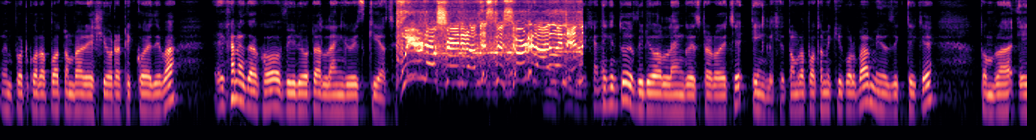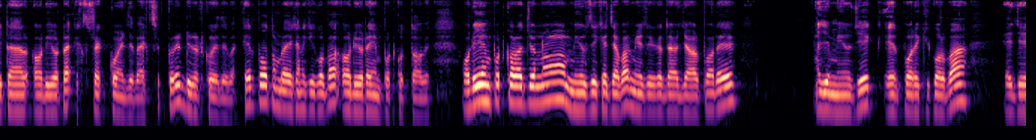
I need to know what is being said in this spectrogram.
ইম্পোর্ট করার পর তোমরা রেশিওটা ঠিক করে দেবা। এখানে দেখো ভিডিওটার ল্যাঙ্গুয়েজ কি আছে। এখানে কিন্তু ভিডিও ল্যাঙ্গুয়েজটা রয়েছে ইংলিশে। তোমরা প্রথমে কি করবা মিউজিক থেকে তোমরা এইটার অডিওটা এক্সট্র্যাক্ট করে দেবে এক্সট্র্যাক্ট করে ডিলিট করে দেবে। এরপর তোমরা এখানে কি করবা? অডিওটা ইম্পোর্ট করতে হবে। অডিও ইম্পোর্ট করার জন্য মিউজিকে যাবা। মিউজিকে যাওয়ার পরে এই যে মিউজিক এরপরে কি করবা? এই যে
